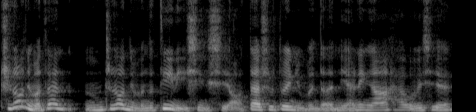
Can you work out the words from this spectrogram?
知道你们在，嗯，知道你们的地理信息啊，但是对你们的年龄啊，还有一些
